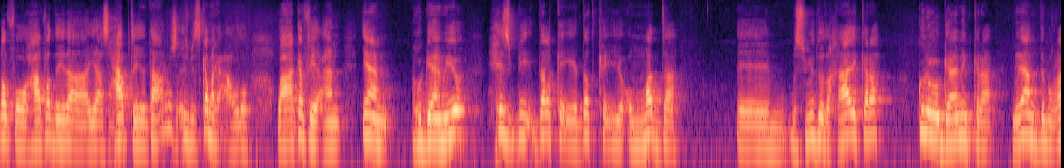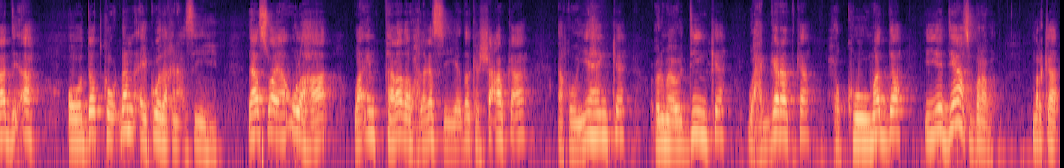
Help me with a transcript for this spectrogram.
qof oo xaafadayda ah iyo asxaabtayda daa arus xisbi iska magacawdo waxaa ka fiican inaan hogaamiyo xisbi dalka iyo dadka iyo ummadda mas'uuliyaddooda qaadi kara kuna hogaamin kara nidaam dimuqraadi ah oo dadkao dhan ay ku wada qanacsan yihiin. Taas waa aan u lahaa waa in talada wax laga siiya dadka shacabka ah aqoon-yahanka culimaadudiinka waxgaradka xukuumadda iyo diasporaba. Marka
